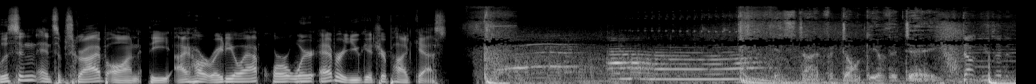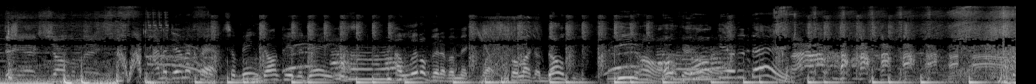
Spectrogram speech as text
Listen and subscribe on the iHeartRadio app or wherever you get your podcasts. It's time for Donkey of the Day. Donkeys of the Day, ask Charlemagne. I'm a Democrat, so being Donkey of the Day is a little bit of a mixed blessing. So like a donkey. Hee-haw. Okay. Donkey of the Day. the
